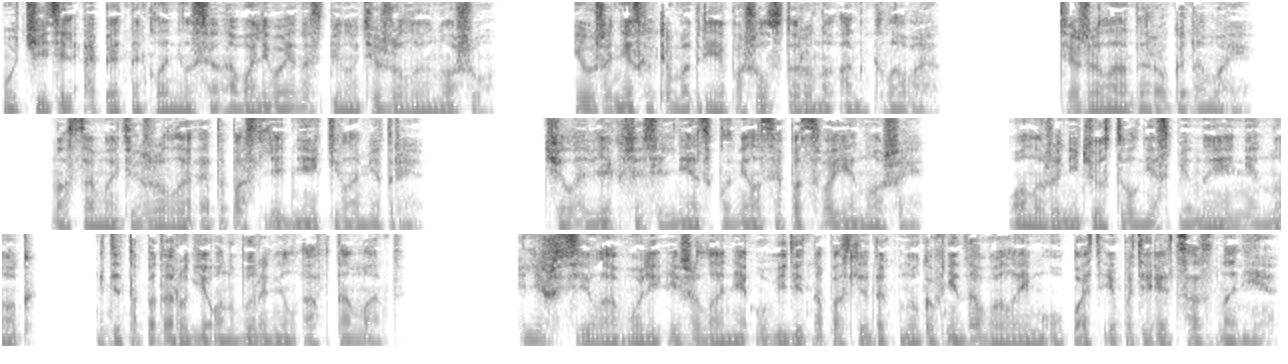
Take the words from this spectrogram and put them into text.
Учитель опять наклонился, наваливая на спину тяжелую ношу, и уже несколько бодрее пошел в сторону анклава. Тяжела дорога домой, но самое тяжелое — это последние километры. Человек все сильнее склонялся под своей ношей. Он уже не чувствовал ни спины, ни ног, где-то по дороге он выронил автомат. И лишь сила воли и желание увидеть напоследок внуков не давала ему упасть и потерять сознание.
